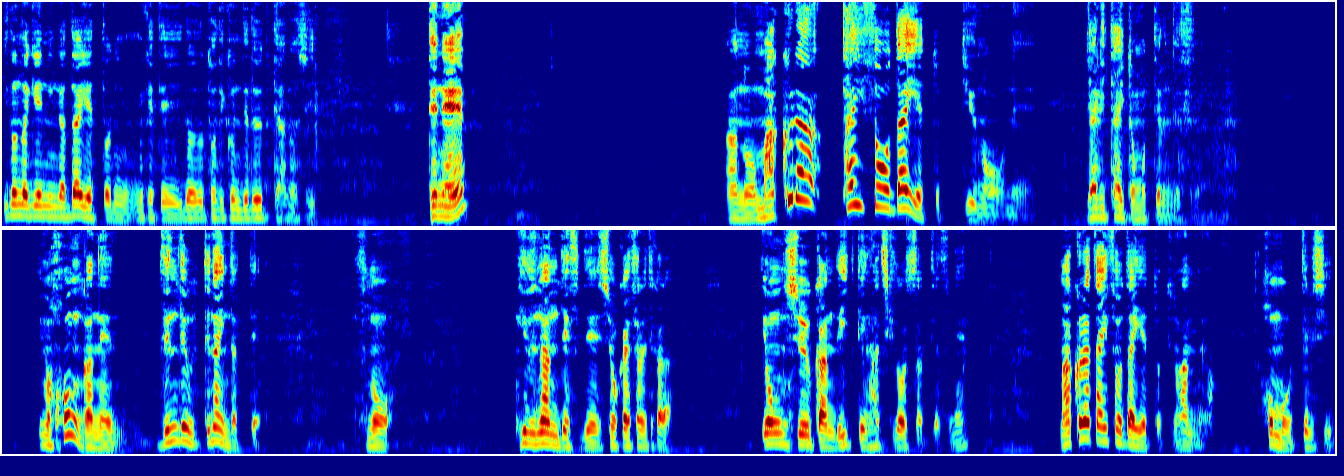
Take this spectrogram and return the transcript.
いろんな芸人がダイエットに向けていろいろ取り組んでるって話。でね、あの、枕体操ダイエットっていうのをね、やりたいと思ってるんです。今本がね、全然売ってないんだって。その、ヒルナンデスで紹介されてから、4週間で1.8キロ落ちたってやつね。枕体操ダイエットっていうのあんのよ。本も売ってるし。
